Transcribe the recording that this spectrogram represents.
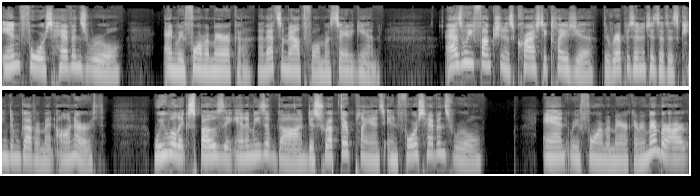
enforce heaven's rule and reform america. Now that's a mouthful. I'm going to say it again as we function as Christ Ecclesia, the representatives of his kingdom government on earth, we will expose the enemies of God, disrupt their plans, enforce heaven's rule, and reform America. Remember, our,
